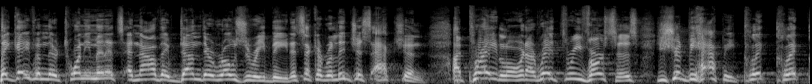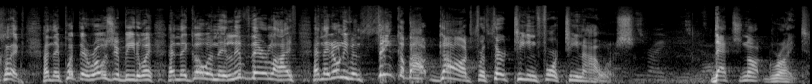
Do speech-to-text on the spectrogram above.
They gave him their 20 minutes and now they've done their rosary bead. It's like a religious action. I prayed, Lord, I read three verses. You should be happy. Click, click, click. And they put their rosary bead away and they go and they live their life and they don't even think about God for 13, 14 hours. That's not right.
